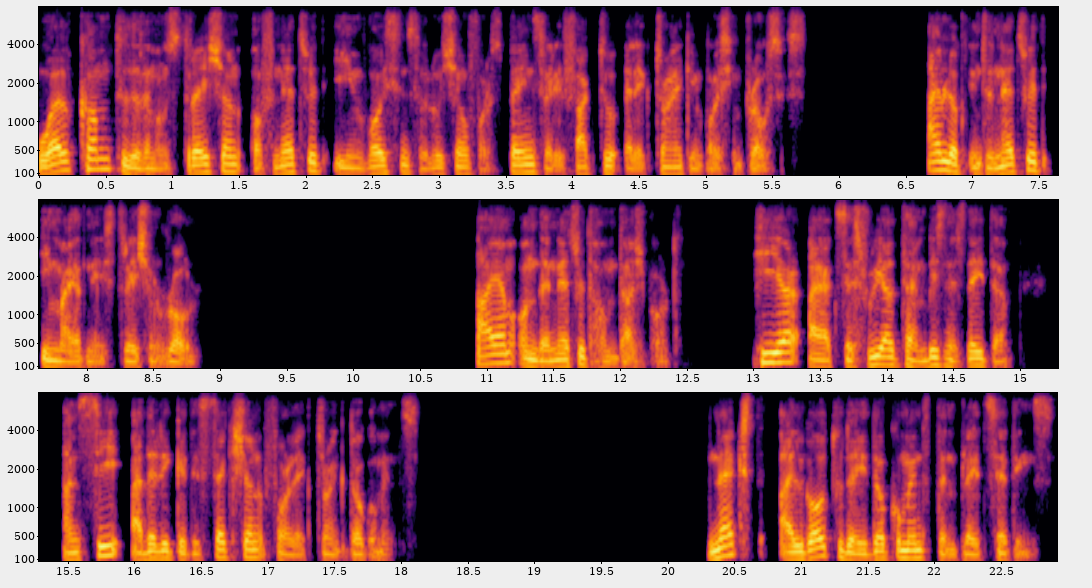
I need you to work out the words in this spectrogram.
Welcome to the demonstration of NetSuite e-invoicing solution for Spain's Verifactu electronic invoicing process. I'm logged into NetSuite in my administration role. I am on the NetSuite home dashboard. Here, I access real-time business data and see a dedicated section for electronic documents. Next, I'll go to the document template settings.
